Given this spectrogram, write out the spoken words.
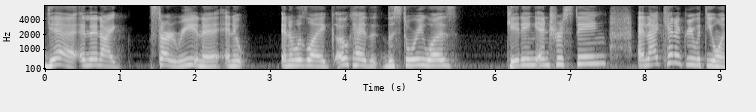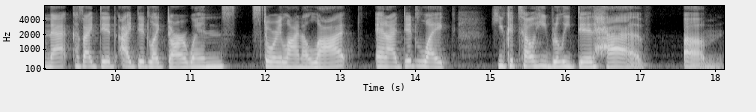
yeah, and then I started reading it and it and it was like, okay, the, the story was getting interesting and i can agree with you on that because i did i did like darwin's storyline a lot and i did like you could tell he really did have um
